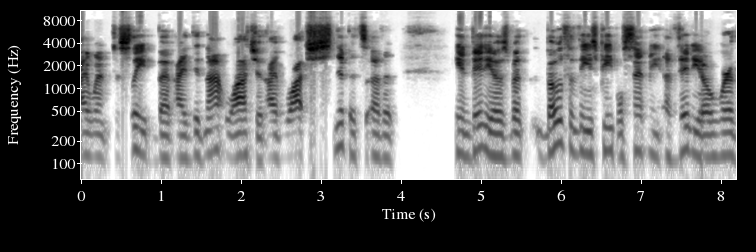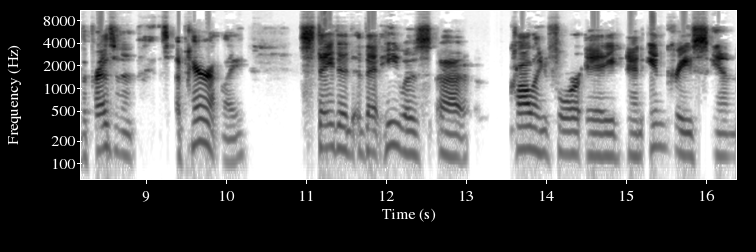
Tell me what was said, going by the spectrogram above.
I went to sleep, but I did not watch it. I've watched snippets of it in videos, but both of these people sent me a video where the president apparently stated that he was uh, calling for a an increase in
